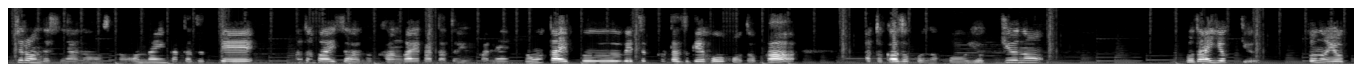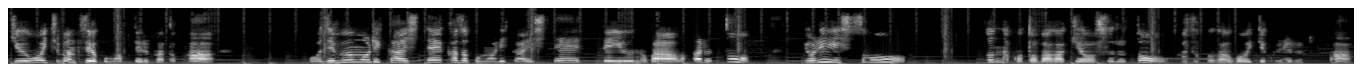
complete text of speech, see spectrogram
もちろんですね、あの、そのオンライン片付けアドバイザーの考え方というかね、ノータイプ別片付け方法とか、あと家族のこう欲求の5大欲求、どの欲求を一番強く持ってるかとか、こう自分も理解して、家族も理解してっていうのが分かると、より一層どんな言葉がけをすると家族が動いてくれるとか、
